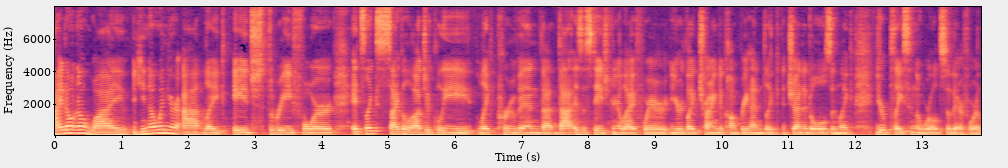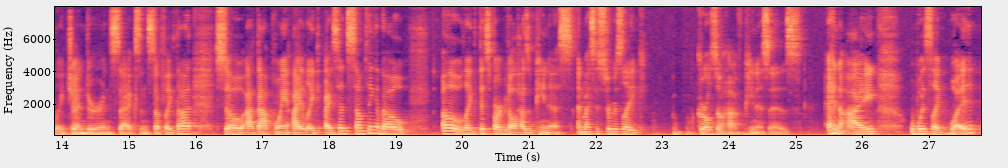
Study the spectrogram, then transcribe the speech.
I don't know why, you know, when you're at like age three, four, it's like psychologically like proven that that is a stage in your life where you're like trying to comprehend like genitals and like your place in the world. So therefore, like gender and sex and stuff like that. So at that point, I like, I said something about, oh, like this Barbie doll has a penis. And my sister was like, girls don't have penises. And I was like, what?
